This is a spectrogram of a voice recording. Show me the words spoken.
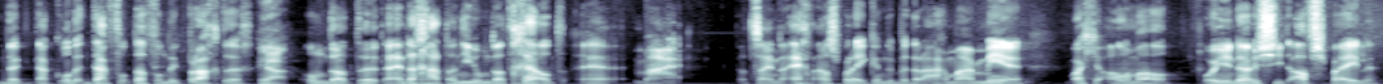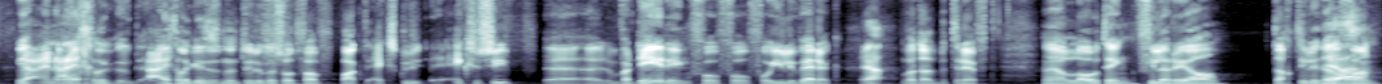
Dat, dat, kon, dat, vond, dat vond ik prachtig. Ja. Omdat, en dat gaat dan niet om dat geld. maar dat zijn echt aansprekende bedragen. Maar meer wat je allemaal voor je neus ziet afspelen. Ja, en eigenlijk, eigenlijk is het natuurlijk een soort van verpakt exclu- exclusief eh, eh, waardering voor, voor, voor jullie werk. Ja. Wat dat betreft. Nou, Loting, Villarreal, dachten jullie daarvan?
